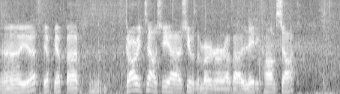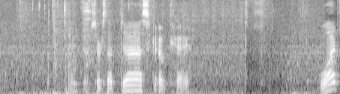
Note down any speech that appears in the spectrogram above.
Uh, yep, yep, yep. Uh, could already tell she uh, she was the murderer of uh, Lady Comstock. Search that desk. Okay. What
